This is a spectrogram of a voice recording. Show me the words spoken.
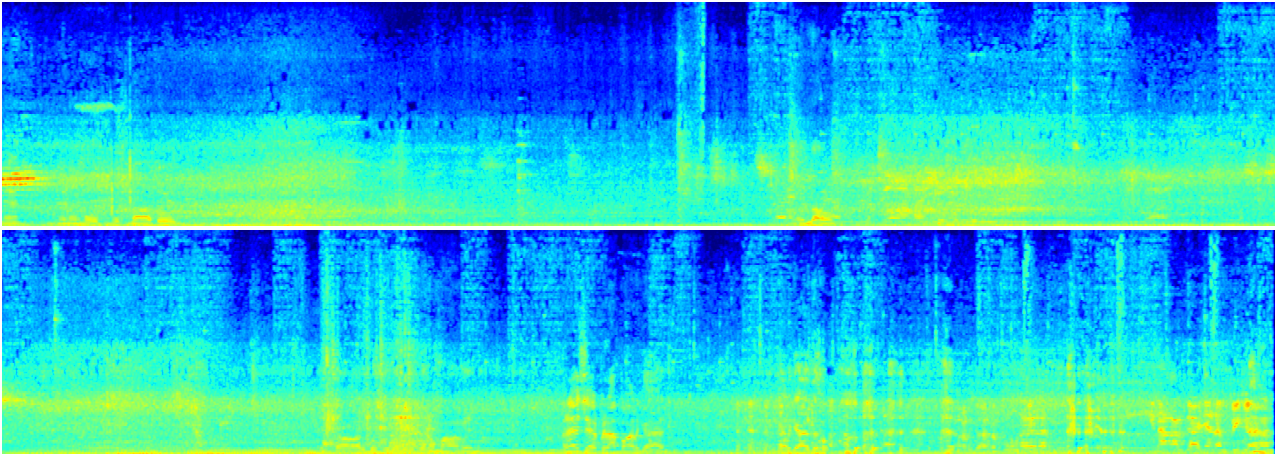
Yan, yan ang mouth-mouth natin. Wala oh. Nagkakarga sila rito ng makina. Ano yan sir? Pinapakargaan? Kargado? Karga na po. Kinakarga niya ng bigas.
